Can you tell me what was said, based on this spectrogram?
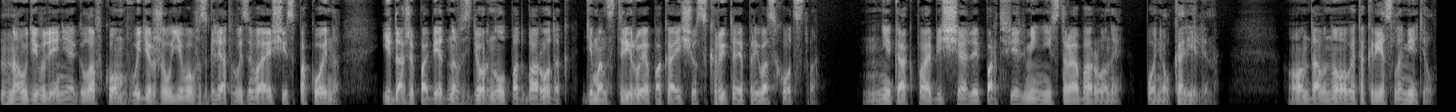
На удивление главком выдержал его взгляд, вызывающий спокойно, и даже победно вздернул подбородок, демонстрируя пока еще скрытое превосходство. «Не как пообещали портфель министра обороны», — понял Карелин. Он давно в это кресло метил.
